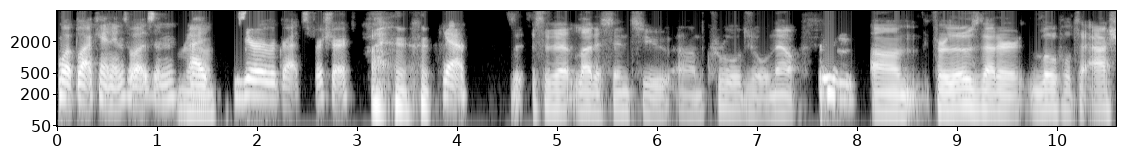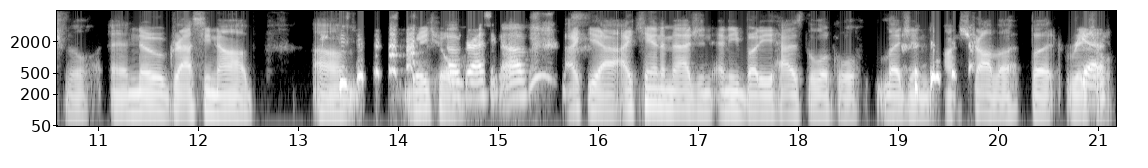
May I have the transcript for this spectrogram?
what Black Canyons was. And Right I on. zero regrets for sure. Yeah. So, so that led us into um, Cruel Jewel. Now, Mhm. um, for those that are local to Asheville and know Grassy Knob, um, Rachel, Oh, grassy knob. I yeah, I can't imagine anybody has the local legend on Strava, but Yeah. Rachel,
